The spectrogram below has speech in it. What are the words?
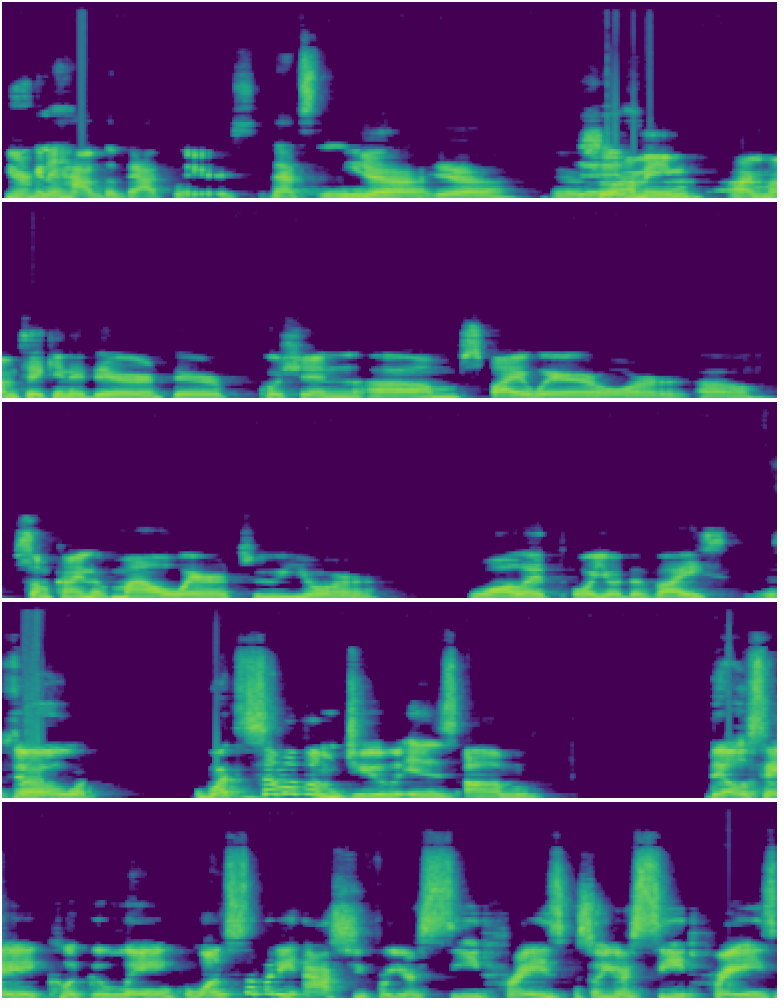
you're gonna have the bad players. That's you know, yeah, yeah, yeah. So I mean, I'm I'm taking it they're they're pushing um, spyware or um, some kind of malware to your wallet or your device. Is so what? what some of them do is um, They'll say, click a link. Once somebody asks you for your seed phrase, so your seed phrase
